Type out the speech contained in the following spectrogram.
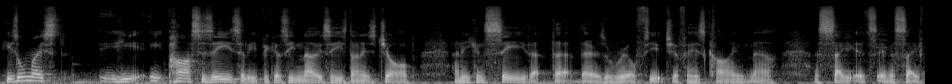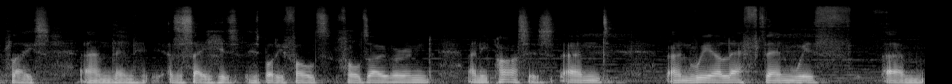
he's almost he, he, passes easily because he knows he's done his job and he can see that, that there is a real future for his kind now. Safe, it's in a safe place. And then, as I say, his, his body folds, folds over and, and he passes. And, and we are left then with um,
